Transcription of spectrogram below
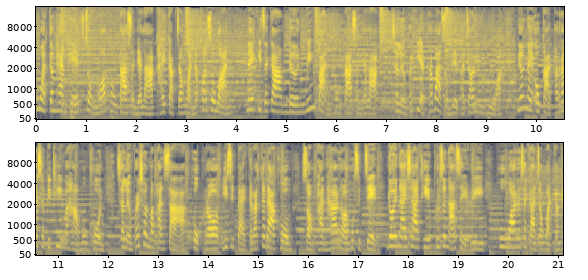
ังหวัดกำแพงเพชรส่งมอบธงตาสัญลักษณ์ให้กับจังหวัดนครสวรรค์ ในกิจกรรมเดินวิ่งปั่นธงตาสัญลักษณ์ เฉลิมพระเกียรติพระบาทสมเด็จพระเจ้าอยู่หัว เนื่องในโอกาสพระราชพิธีมหามงคล เฉลิมพระชนมพรรษา 6 รอบ 28 กรกฎาคม 2567 โดยนายชาทิพย์รุจนาเสรี ผู้ว่าราชการจังหวัดกำแพ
